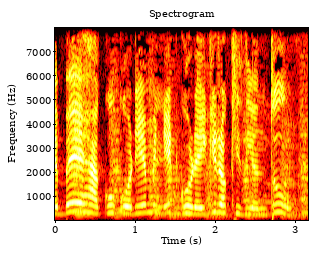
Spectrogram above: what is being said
ଏବେ ଏହାକୁ କୋଡ଼ିଏ ମିନିଟ୍ ଘୋଡ଼େଇକି ରଖିଦିଅନ୍ତୁ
